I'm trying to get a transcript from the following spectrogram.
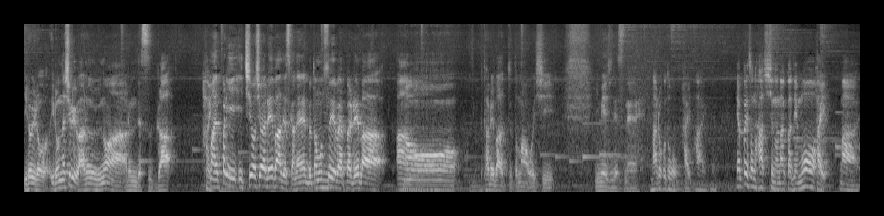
いろいろいろんな種類はあるのはあるんですが、はい、まあ、やっぱり一押しはレバーですかね。豚もつといえばやっぱりレバー、あの豚レバーっていうとまあ美味しいイメージですね。なるほど、はい、はい、やっぱりその8種の中でも、はい、まあ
